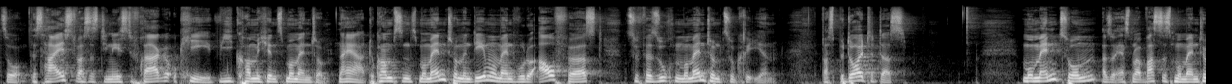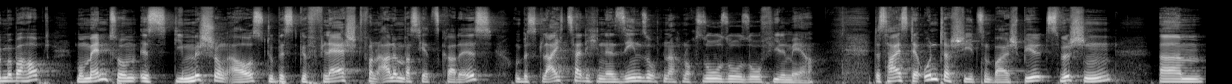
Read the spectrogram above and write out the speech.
So, das heißt, was ist die nächste Frage? Okay, wie komme ich ins Momentum? Naja, du kommst ins Momentum in dem Moment, wo du aufhörst, zu versuchen, Momentum zu kreieren. Was bedeutet das? Momentum, also erstmal, was ist Momentum überhaupt? Momentum ist die Mischung aus, du bist geflasht von allem, was jetzt gerade ist und bist gleichzeitig in der Sehnsucht nach noch so, so, so viel mehr. Das heißt, der Unterschied zum Beispiel zwischen, ähm,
